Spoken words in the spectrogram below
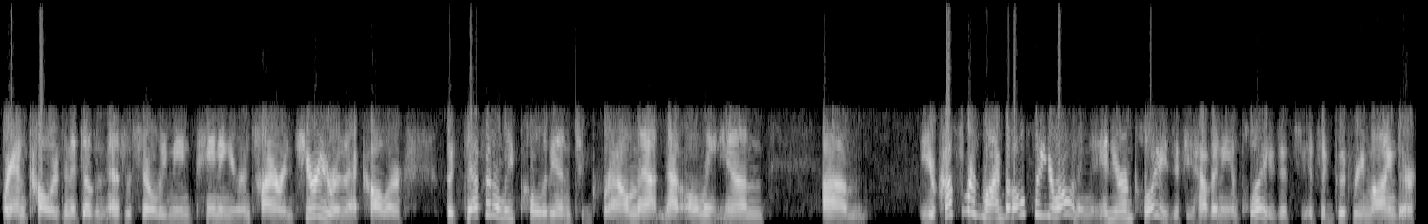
brand colors. And it doesn't necessarily mean painting your entire interior in that color, but definitely pull it in to ground that not only in um, your customer's mind, but also your own and, and your employees if you have any employees. It's it's a good reminder.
